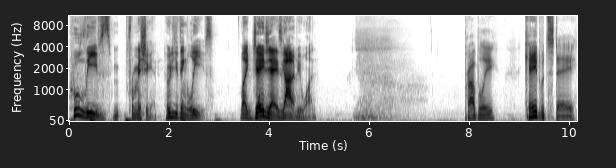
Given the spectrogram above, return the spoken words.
who leaves m- for Michigan? Who do you think leaves? Like JJ's got to be one. Probably Cade would stay.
